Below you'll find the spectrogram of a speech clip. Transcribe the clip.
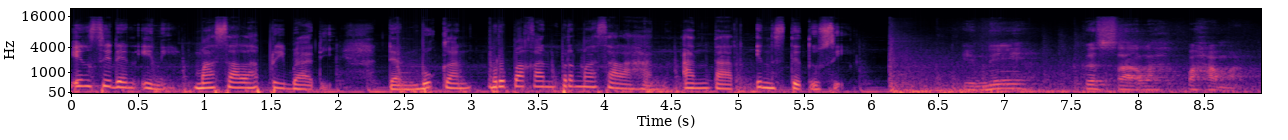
insiden ini masalah pribadi dan bukan merupakan permasalahan antar institusi. Ini kesalahpahaman.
